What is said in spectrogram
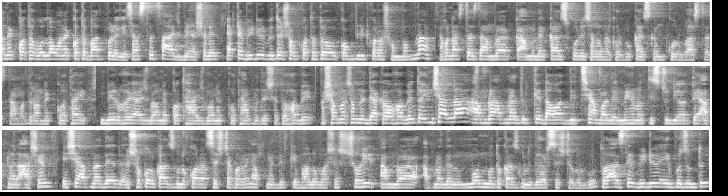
অনেক কথা বললাম, অনেক কথা বাদ পড়ে গেছে, আস্তে আস্তে আসবে। আসলে একটা ভিডিওর ভিতরে সব কথা তো কমপ্লিট করা সম্ভব না। এখন আস্তে আস্তে আমরা আমাদের কাজ পরিচালনা করব কাজ কাম করব, আস্তে আস্তে আমাদের অনেক কথাই বের হয়ে আসবে, অনেক কথা আসবে, অনেক কথা আপনাদের সাথে হবে। সামনাসামনি দেখাও হবে। তো ইনশাল্লাহ আমরা আপনাদেরকে দাওয়াত দিচ্ছি আমাদের মেহনতি স্টুডিওতে আপনারা আসেন। এসে আপনাদের সকল কাজগুলো করার চেষ্টা করেন, আপনাদেরকে ভালোবাসার সহিত আমরা আপনাদের মন মতো কাজগুলো দেওয়ার চেষ্টা করব। তো আজকের ভিডিও এই পর্যন্তই।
